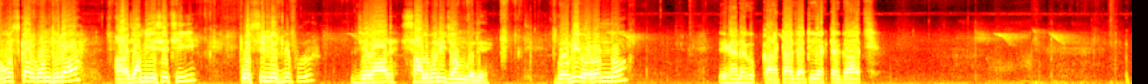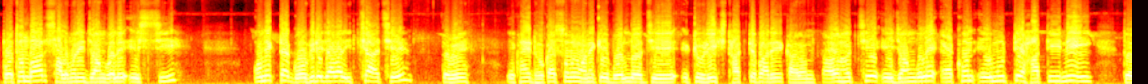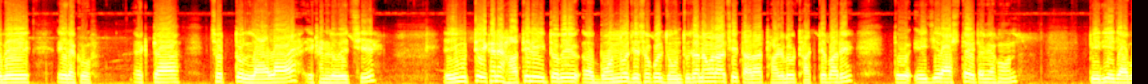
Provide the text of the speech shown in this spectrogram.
নমস্কার বন্ধুরা, আজ আমি এসেছি পশ্চিম মেদিনীপুর জেলার শালবনী জঙ্গলে। গভীর অরণ্য, এখানে দেখো কাঁটা জাতীয় একটা গাছ। প্রথমবার শালবনী জঙ্গলে এসছি। অনেকটা গভীরে যাওয়ার ইচ্ছা আছে, তবে এখানে ঢোকার সময় অনেকেই বলল যে একটু রিস্ক থাকতে পারে, কারণ কারণ হচ্ছে এই জঙ্গলে এখন এই মুহূর্তে হাতি নেই, তবে এই দেখো একটা ছোট্ট লালা এখানে রয়েছে। এই মুহূর্তে এখানে হাতি নেই, তবে বন্য যে সকল জন্তু জানোয়ার আছে, তারা থাকলেও থাকতে পারে। তো এই যে রাস্তা, এটা আমি এখন পেরিয়ে যাব।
